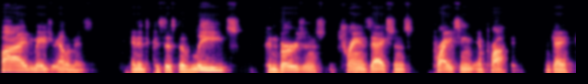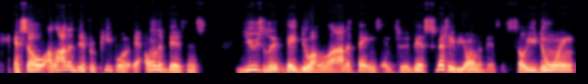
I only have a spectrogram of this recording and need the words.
five major elements, and it consists of leads, conversions, transactions, pricing, and profit. Okay, and so a lot of different people that own a business usually they do a lot of things into the business, especially if you own a business. So you're doing,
